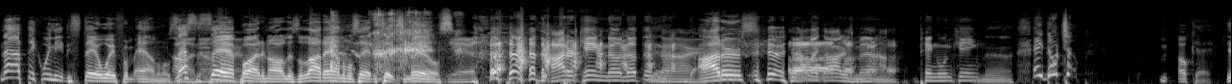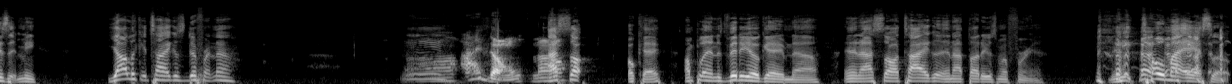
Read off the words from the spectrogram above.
Now I think we need to stay away from animals. That's Oh, the sad alright. part in all this. A lot of animals had to take some L's. Yeah. the Otter King, no, nothing? No, all right. Otters. I like otters, man. Penguin King. Nah. Hey, don't you? Okay, is it me? Y'all look at tigers different now. Uh, I don't. No. I saw. Okay, I'm playing this video game now, and I saw a tiger, and I thought he was my friend. And he tore my ass up.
